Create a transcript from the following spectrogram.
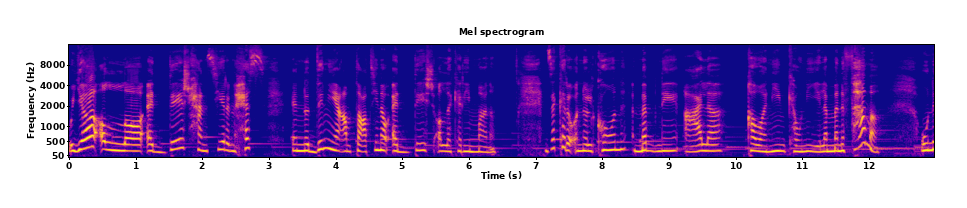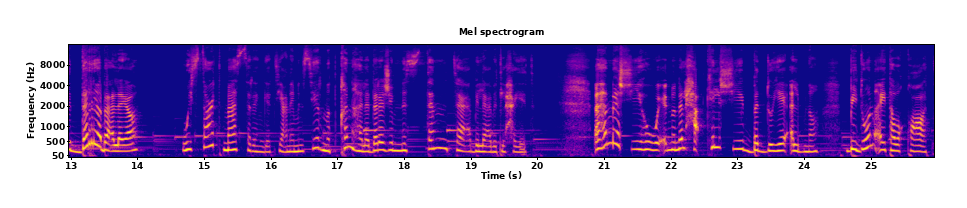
ويا الله قديش حنصير نحس إنه الدنيا عم تعطينا وقديش الله كريم معنا. تذكروا إنه الكون مبني على قوانين كونية. لما نفهمها ونتدرب عليها we start mastering it. يعني منصير نتقنها لدرجة منستمتع بلعبة الحياة. أهم شيء هو إنه نلحق كل شيء بده إياه قلبنا بدون أي توقعات.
